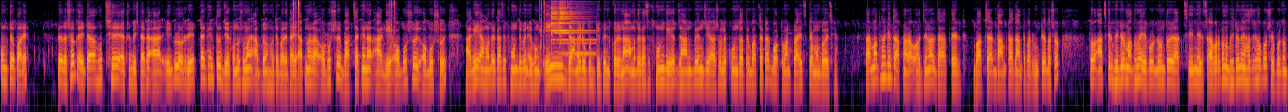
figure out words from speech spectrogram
কমতেও পারে। প্রিয় দর্শক, এটা হচ্ছে একশো বিশ টাকা আর এগুলোর রেটটা কিন্তু যে কোনো সময় আপ ডাউন হতে পারে। তাই আপনারা অবশ্যই বাচ্চা কেনার আগে, অবশ্যই অবশ্যই আগেই আমাদের কাছে ফোন দিবেন এবং এই দামের উপর ডিপেন্ড করে না আমাদের কাছে ফোন দিয়ে জানবেন যে আসলে কোন জাতের বাচ্চাটার বর্তমান প্রাইস কেমন রয়েছে। তার মাধ্যমে কিন্তু আপনারা অরিজিনাল জাতের বাচ্চার দামটা জানতে পারবেন, প্রিয় দর্শক। তো আজকের ভিডিওর মাধ্যমে এ পর্যন্তই রাখছি। নেক্সট আবার কোনো ভিডিও নিয়ে হাজির হব, সে পর্যন্ত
